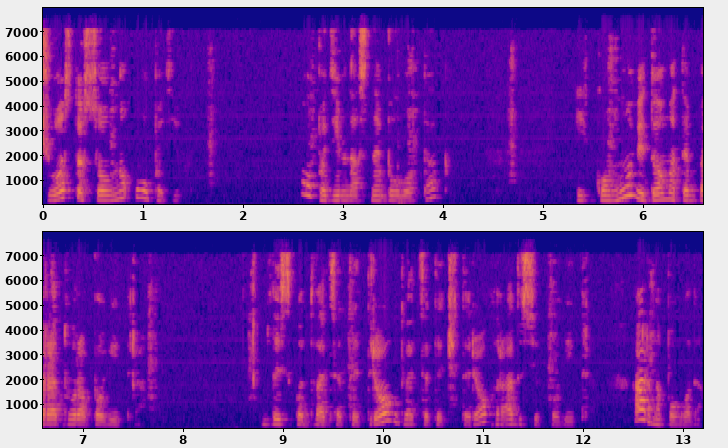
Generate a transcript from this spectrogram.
що стосовно опадів. Опадів нас не було, так? І кому відома температура повітря? Близько 23-24 градусів повітря. Гарна погода.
